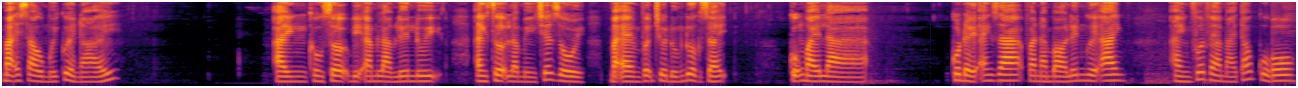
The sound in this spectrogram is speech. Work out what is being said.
mãi sau mới cười nói. Anh không sợ bị em làm liên lụy, anh sợ là mình chết rồi mà em vẫn chưa đứng được dậy. Cũng may là... Cô đẩy anh ra và nằm bò lên người anh. Anh vuốt ve mái tóc của cô.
